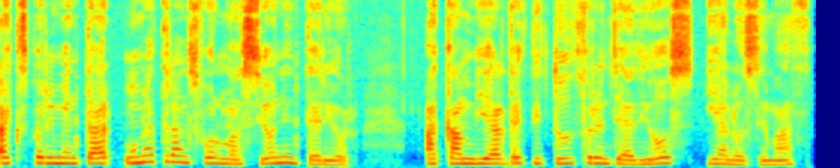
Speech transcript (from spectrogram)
a experimentar una transformación interior, a cambiar de actitud frente a Dios y a los demás.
